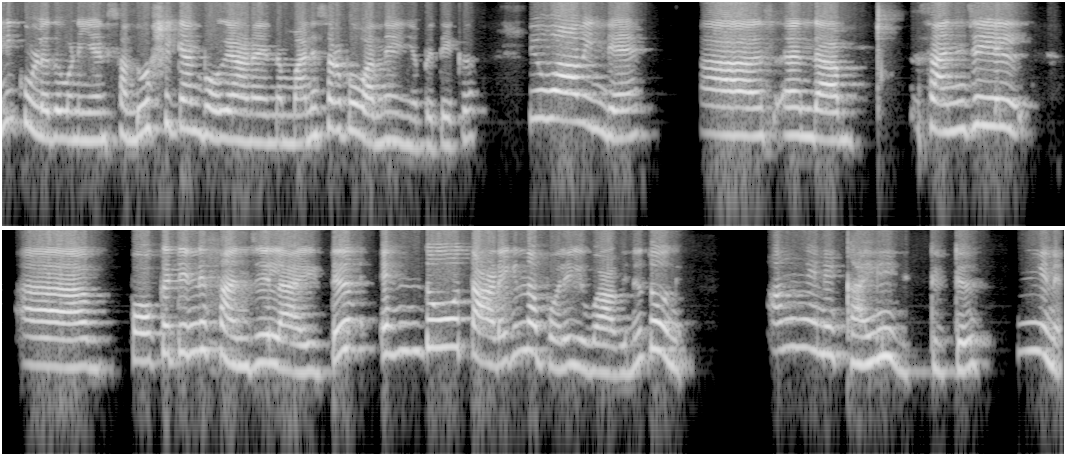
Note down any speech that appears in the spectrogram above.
എനിക്കുള്ളത് കൊണ്ട് ഞാൻ സന്തോഷിക്കാൻ പോവുകയാണ് എന്ന മനസ്സുറപ്പ് വന്നു കഴിഞ്ഞപ്പോഴത്തേക്ക് യുവാവിന്റെ എന്താ സഞ്ചിയിൽ പോക്കറ്റിന്റെ സഞ്ചിയിലായിട്ട് എന്തോ തടയുന്ന പോലെ യുവാവിന് തോന്നി. അങ്ങനെ കൈ ഇട്ടിട്ട് ഇങ്ങനെ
